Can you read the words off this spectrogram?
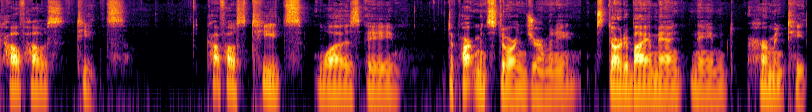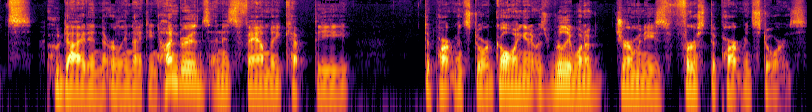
Kaufhaus Tietz. Kaufhaus Tietz was a department store in Germany started by a man named Hermann Tietz, who died in the early 1900s, and his family kept the department store going, and it was really one of Germany's first department stores.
